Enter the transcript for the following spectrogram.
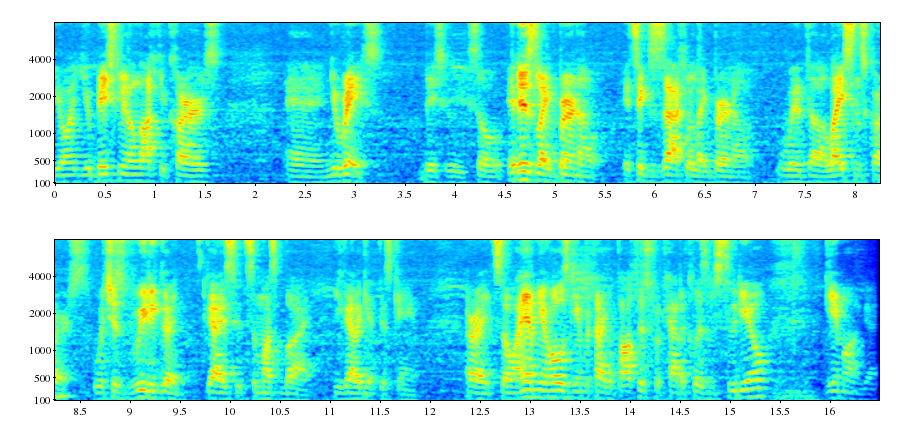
you want, you basically unlock your cars and you race, basically. So it is like Burnout. It's exactly like Burnout with uh, licensed cars, which is really good. Guys, it's a must buy. You gotta get this game. Alright, so I am your host, Gamer Tag Apocalypse for Cataclysm Studio. Game on, guys.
